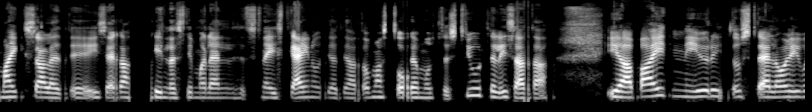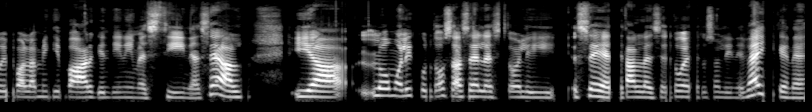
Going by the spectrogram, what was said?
Maik, sa oled ise ka kindlasti mõnes neist käinud ja tead omast kogemustest juurde lisada. ja Bideni üritustel oli võib-olla mingi paarkümmend inimest siin ja seal ja loomulikult osa sellest oli see, et talle see toetus oli nii väikene.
